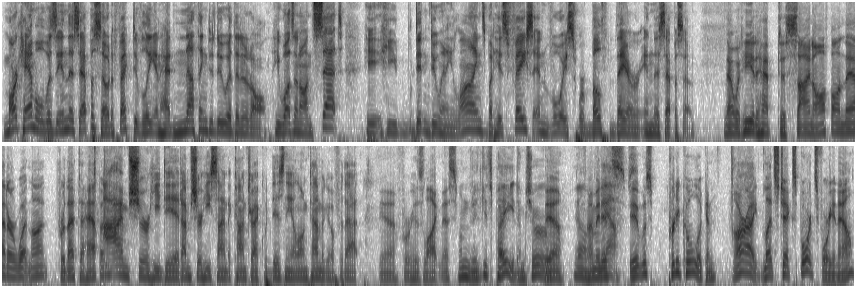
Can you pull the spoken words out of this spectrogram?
Mark Hamill was in this episode effectively and had nothing to do with it at all. He wasn't on set. He he didn't do any lines, but his face and voice were both there in this episode. Now, would he have to sign off on that or whatnot for that to happen? I'm sure he did. I'm sure he signed a contract with Disney a long time ago for that. yeah, for his likeness. he gets paid, I'm sure. Yeah, Yeah. I mean, Yeah. it's it was pretty cool looking. All right, let's check sports for you now.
